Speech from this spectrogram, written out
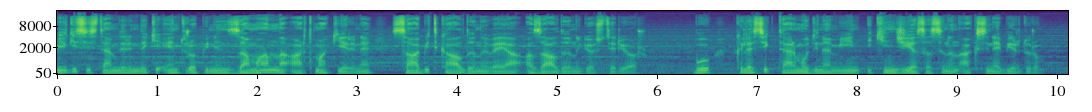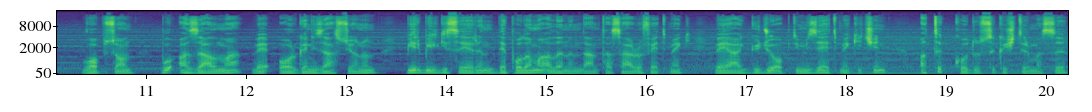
bilgi sistemlerindeki entropinin zamanla artmak yerine sabit kaldığını veya azaldığını gösteriyor. Bu, klasik termodinamiğin ikinci yasasının aksine bir durum. Wobson, bu azalma ve organizasyonun bir bilgisayarın depolama alanından tasarruf etmek veya gücü optimize etmek için atık kodu sıkıştırması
